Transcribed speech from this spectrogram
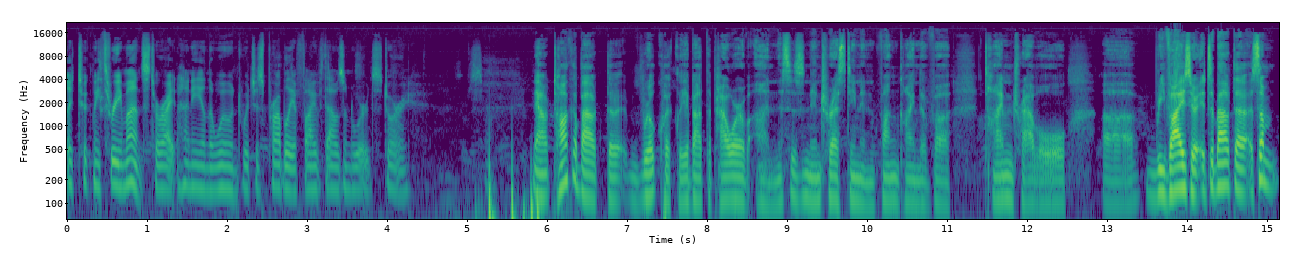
it took me three months to write Honey in the Wound, which is probably a 5,000 word story. So. Now, talk about the real quickly about the power of un. This is an interesting and fun kind of uh, time travel uh, reviser. It's about uh, some.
